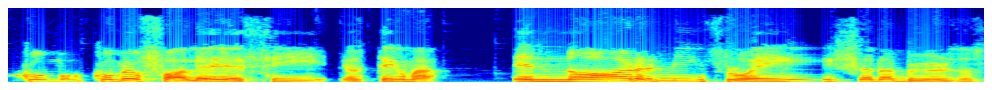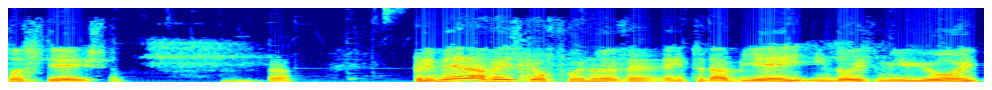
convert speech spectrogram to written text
Como, como eu falei, assim, eu tenho uma enorme influência da Brewers Association. Tá? Primeira vez que eu fui no evento da BA, em 2008,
